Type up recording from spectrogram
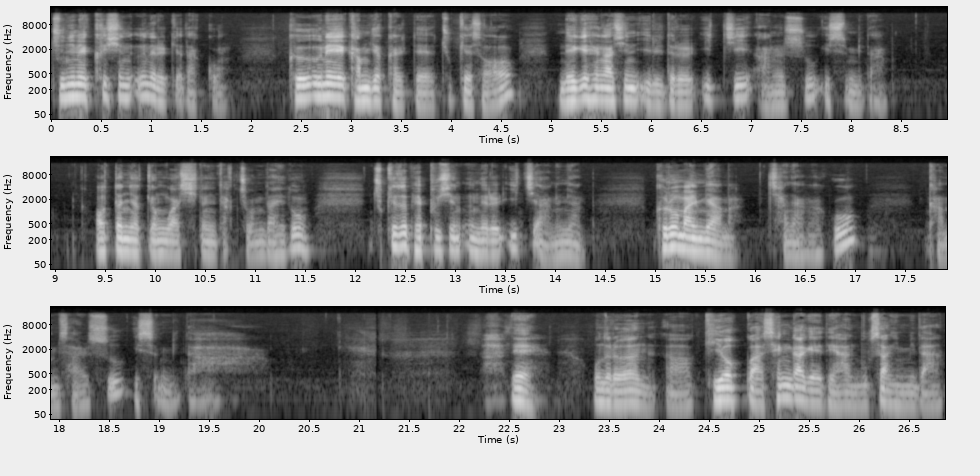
주님의 크신 은혜를 깨닫고 그 은혜에 감격할 때 주께서 내게 행하신 일들을 잊지 않을 수 있습니다. 어떤 역경과 시련이 닥쳐온다 해도 주께서 베푸신 은혜를 잊지 않으면 그로 말미암아 찬양하고 감사할 수 있습니다. 네, 오늘은 어, 기억과 생각에 대한 묵상입니다.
